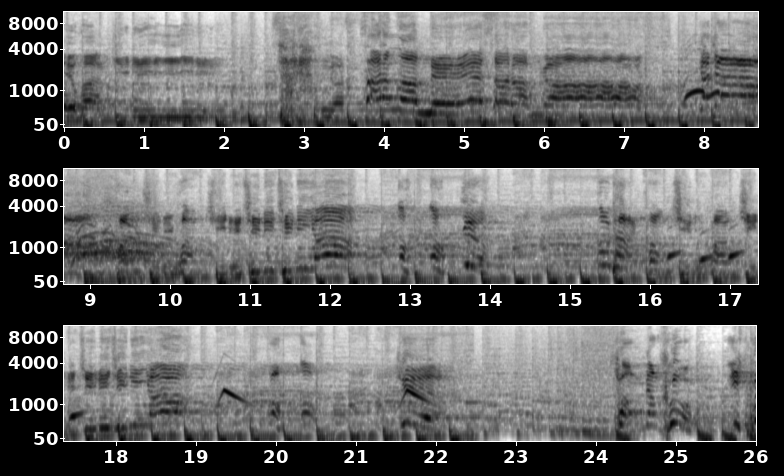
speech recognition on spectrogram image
황진이 사랑아 사랑아 내 사랑아. 가자! 황진이 황진이 진이 진이야. 어어 예. 오타이. 황진이 황진이 진이 진이야. 어어 예. 전명훈 이스백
